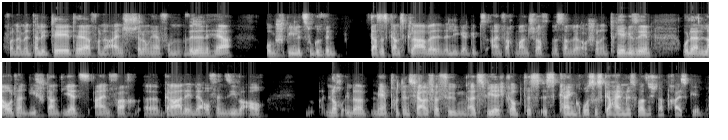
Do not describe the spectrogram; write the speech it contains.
von der Mentalität her, von der Einstellung her, vom Willen her, um Spiele zu gewinnen. Das ist ganz klar, weil in der Liga gibt es einfach Mannschaften, das haben wir auch schon in Trier gesehen, oder in Lautern, die stand jetzt einfach äh, gerade in der Offensive auch noch über mehr Potenzial verfügen als wir. Ich glaube, das ist kein großes Geheimnis, was ich da preisgebe.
